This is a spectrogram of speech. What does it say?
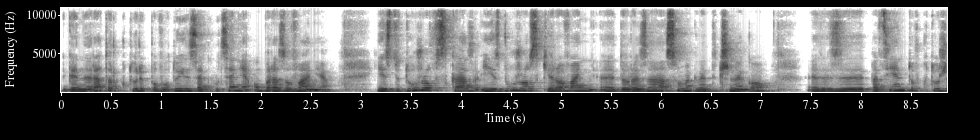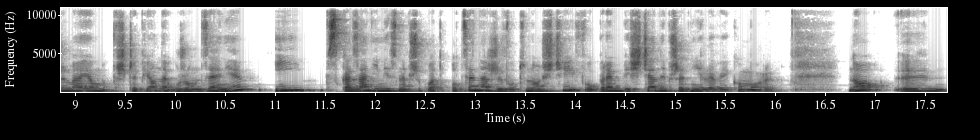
generator, który powoduje zakłócenia obrazowania. Jest dużo, wskaz- jest dużo skierowań e, do rezonansu magnetycznego e, z pacjentów, którzy mają wszczepione urządzenie i wskazaniem jest na przykład ocena żywotności w obrębie ściany przedniej lewej komory. No, yy,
